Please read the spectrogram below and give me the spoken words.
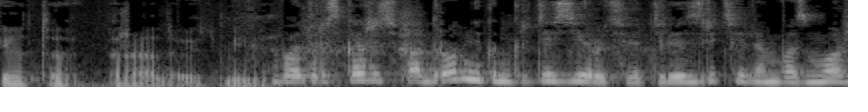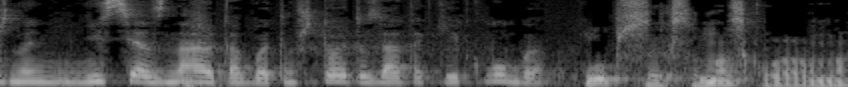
это радует меня. Вот расскажите подробнее, конкретизируйте. Телезрителям, возможно, не все знают об этом. Что это за такие клубы? Клуб секса Москва. Он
